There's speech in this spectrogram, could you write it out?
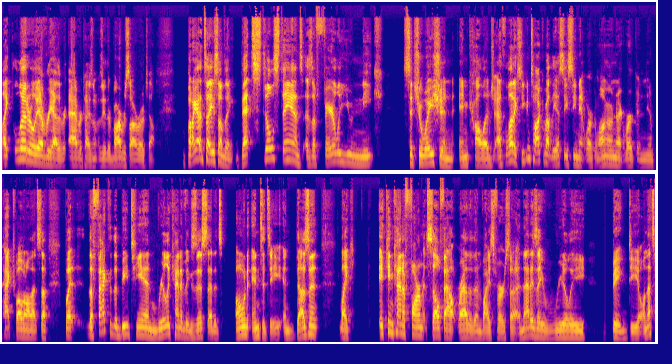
like literally every other advertisement was either Barbasol or Rotel. But I got to tell you something that still stands as a fairly unique situation in college athletics. You can talk about the SEC network, Longhorn network, and you know Pac-12 and all that stuff, but the fact that the BTN really kind of exists at its own entity and doesn't like it can kind of farm itself out rather than vice versa, and that is a really big deal. And that's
